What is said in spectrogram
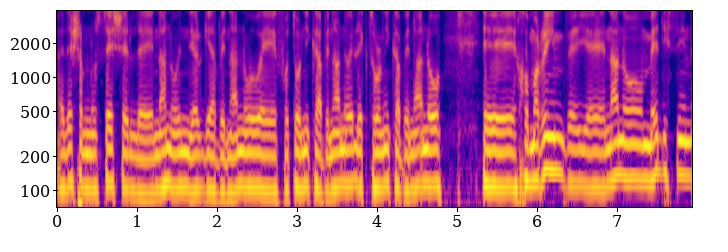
אז יש שם נושא של אה, ננו אנרגיה וננו אה, פוטוניקה וננו אלקטרוניקה וננו חומרים וננו מדיסין.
